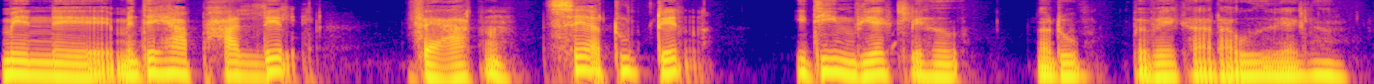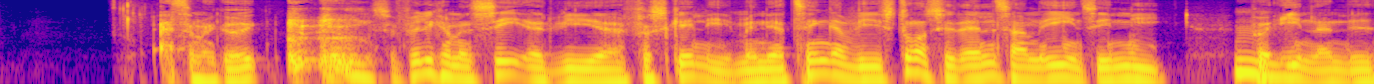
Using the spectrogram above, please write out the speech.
men, øh, men det her parallel verden, ser du den i din virkelighed, når du bevæger dig ud i virkeligheden? Altså, man kan jo ikke... Selvfølgelig kan man se, at vi er forskellige, men jeg tænker, at vi er stort set alle sammen ens inde i, mm. på en eller anden led.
